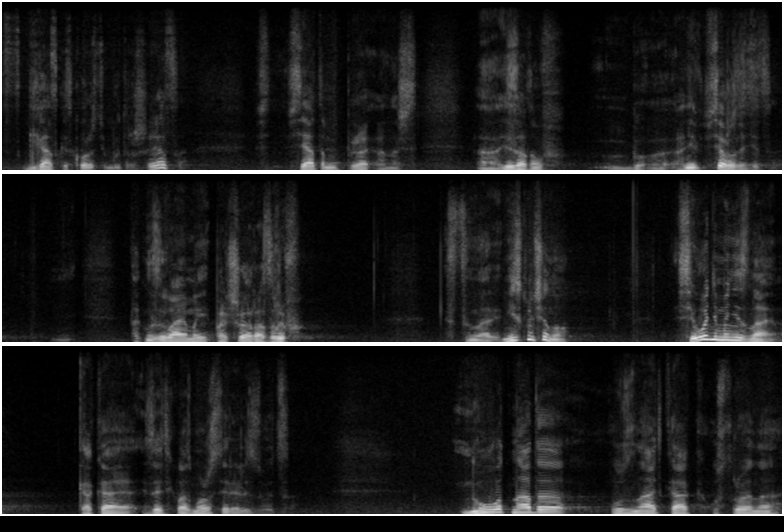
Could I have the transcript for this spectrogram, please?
с гигантской скоростью будет расширяться, все атомы, значит, э, из атомов, они все разлетится. Так называемый большой разрыв сценарий. Не исключено. Сегодня мы не знаем, какая из этих возможностей реализуется. Ну вот надо узнать, как устроена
